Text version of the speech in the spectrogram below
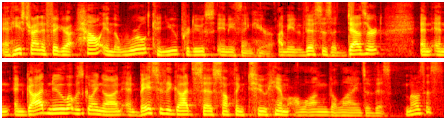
and he's trying to figure out how in the world can you produce anything here? I mean, this is a desert, and, and, and God knew what was going on, and basically God says something to him along the lines of this Moses,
